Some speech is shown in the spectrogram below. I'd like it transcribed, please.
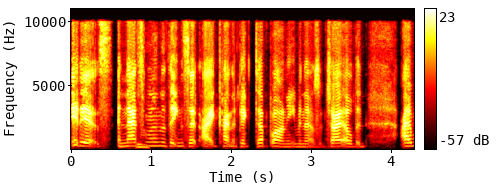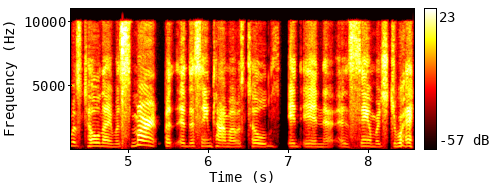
It is. And that's mm. one of the things that I kind of picked up on even as a child. And I was told I was smart, but at the same time I was told in, in a, sandwiched way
